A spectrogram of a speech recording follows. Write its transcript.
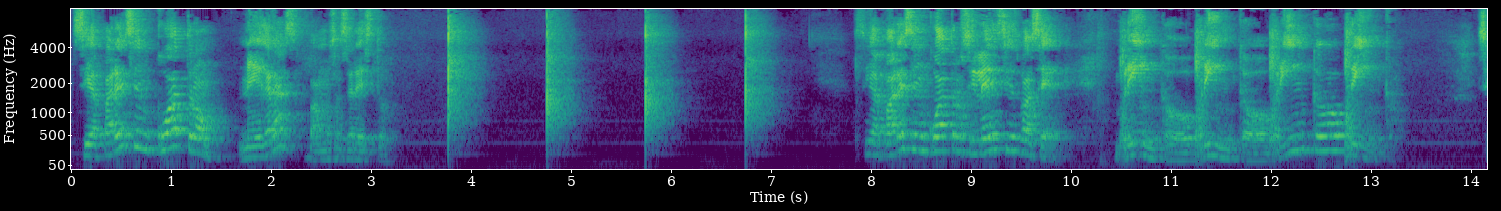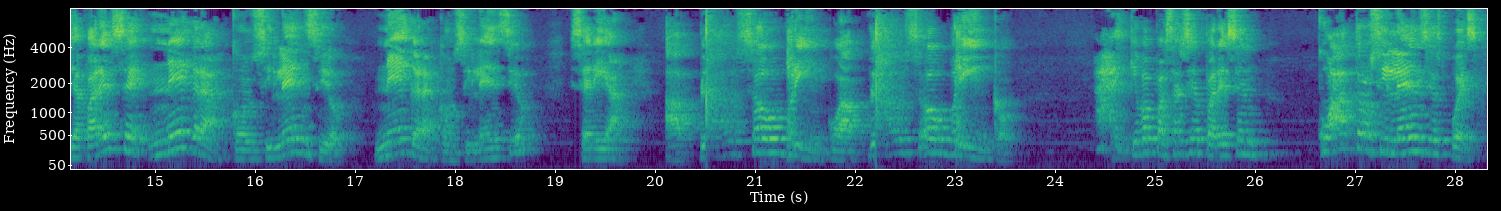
Si aparecen cuatro negras, vamos a hacer esto. Si aparecen cuatro silencios, va a ser brinco, brinco, brinco, brinco. Si aparece negra con silencio, negra con silencio, sería aplauso, brinco, aplauso, brinco. Ay, ¿qué va a pasar si aparecen Cuatro silencios, pues.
